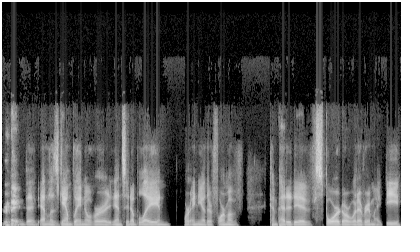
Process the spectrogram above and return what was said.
Right. The endless gambling over NCAA and or any other form of competitive sport or whatever it might be.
